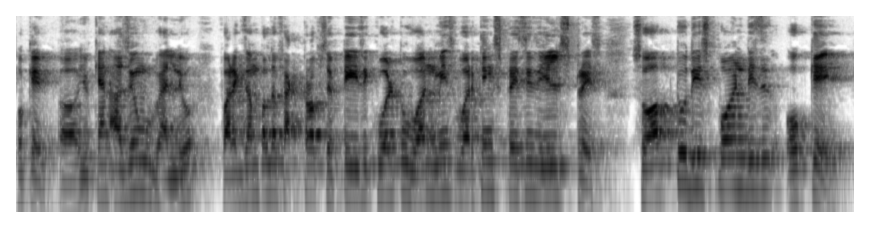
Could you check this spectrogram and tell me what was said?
Okay uh, you can assume value. For example the factor of safety is equal to 1 means working stress is yield stress. So up to this point this is okay.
